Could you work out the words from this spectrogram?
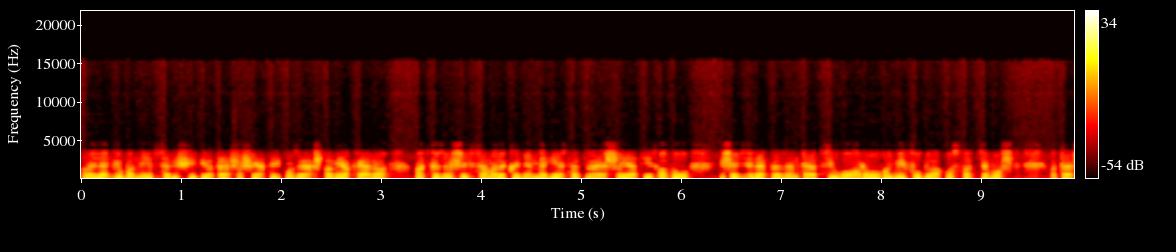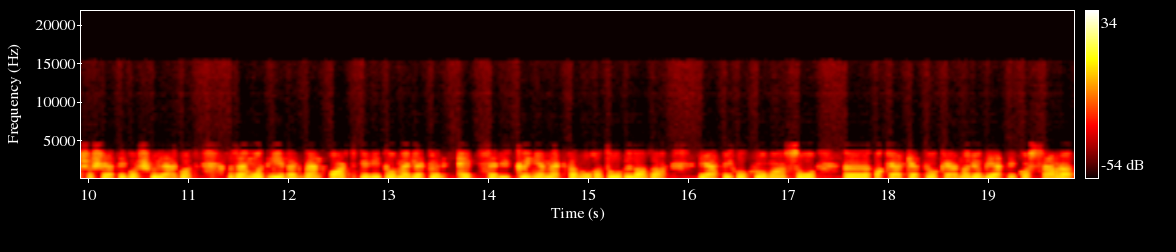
amely legjobban népszerűsíti a társasjátékozást, ami akár a nagy közönség számára könnyen megérthető, elsajátítható, és egy reprezentáció arról, hogy mi foglalkoztatja most a társasjátékos világot. Az elmúlt években arcpirítól meglepően egyszerű, könnyen megtanulható, laza játékokról van szó, akár kettő, akár nagyobb játékos számra.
